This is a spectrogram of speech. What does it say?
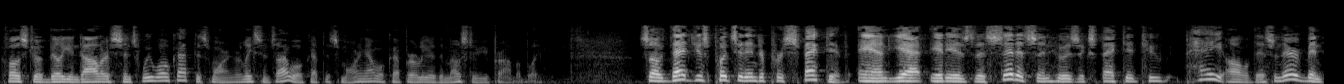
close to a billion dollars since we woke up this morning, or at least since I woke up this morning. I woke up earlier than most of you probably. So that just puts it into perspective. And yet it is the citizen who is expected to pay all of this. And there have been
